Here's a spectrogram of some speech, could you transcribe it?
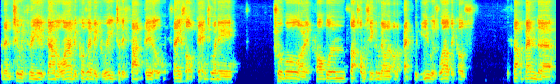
and then two or three years down the line, because they've agreed to this bad deal, if they sort of get into any trouble or any problems, that's obviously going to be on, on effect with you as well, because if that vendor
